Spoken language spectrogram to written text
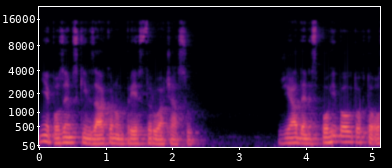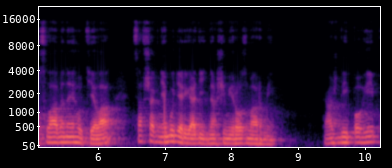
nie pozemským zákonom priestoru a času. Žiaden z pohybov tohto osláveného tela sa však nebude riadiť našimi rozmarmi. Každý pohyb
